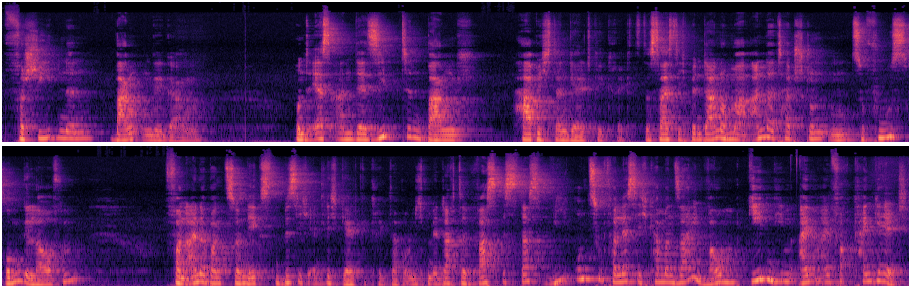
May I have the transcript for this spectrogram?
verschiedenen Banken gegangen. Und erst an der siebten Bank habe ich dann Geld gekriegt. Das heißt, ich bin da nochmal anderthalb Stunden zu Fuß rumgelaufen, von einer Bank zur nächsten, bis ich endlich Geld gekriegt habe. Und ich mir dachte, was ist das? Wie unzuverlässig kann man sein? Warum geben die einem einfach kein Geld?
